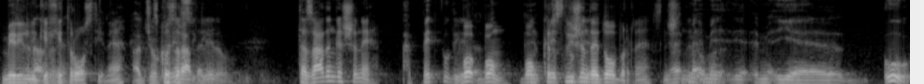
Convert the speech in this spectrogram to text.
merilnike hitrosti. Skozi radar. Ta zadnjega še ne. Bo, bom, bom, ker slišim, da je dober. Ne? Slišim, ja, me, me, je, je, uh.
